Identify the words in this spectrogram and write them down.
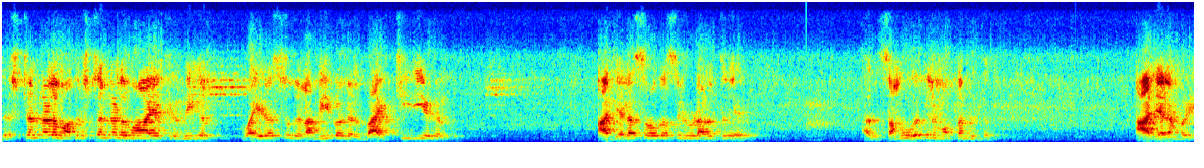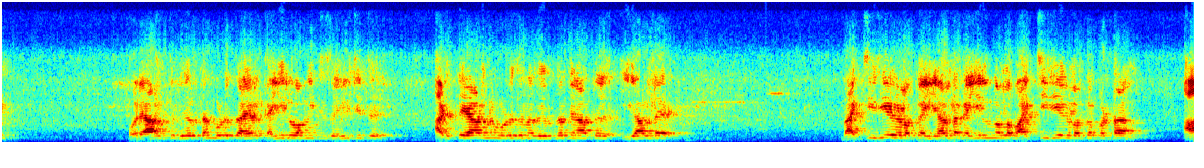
ദൃഷ്ടങ്ങളും അദൃഷ്ടങ്ങളുമായ കൃമികൾ വൈറസുകൾ അമീബകൾ ബാക്ടീരിയകൾ ആ ജലസ്രോതസ്സിലൂടെ അകത്ത് കയറും. അത് സമൂഹത്തിന് മൊത്തം കിട്ടും. ആ ജലം വഴി. ഒരാൾക്ക് തീർത്ഥം കൊടുത്ത് അയാൾ കയ്യിൽ വാങ്ങിച്ച് സേവിച്ചിട്ട് അടുത്തയാളിന് കൊടുക്കുന്ന തീർത്ഥത്തിനകത്ത് ഇയാളുടെ ബാക്ടീരിയകളൊക്കെ ഇയാളുടെ കയ്യിൽ നിന്നുള്ള ബാക്ടീരിയകളൊക്കെ പെട്ടാൽ ആ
